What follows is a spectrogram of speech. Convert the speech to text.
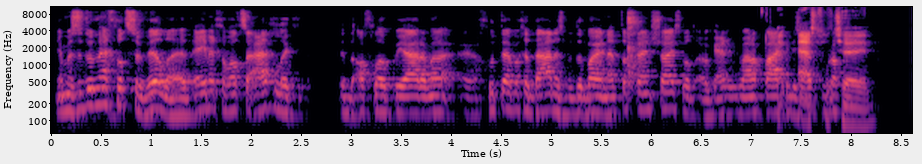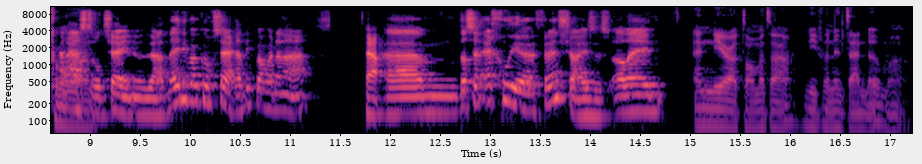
Ja, maar ze doen echt wat ze willen. Het enige wat ze eigenlijk in de afgelopen jaren maar, eh, goed hebben gedaan is de Bayonetta franchise. Wat ook eigenlijk maar een paar keer is En Astral. Chain. Come. Astral Chain, inderdaad. Nee, die wil ik nog zeggen. Die kwam er daarna. Ja. Ehm, dat zijn echt goede franchises. Alleen, En Nier Automata. Niet van Nintendo, maar...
